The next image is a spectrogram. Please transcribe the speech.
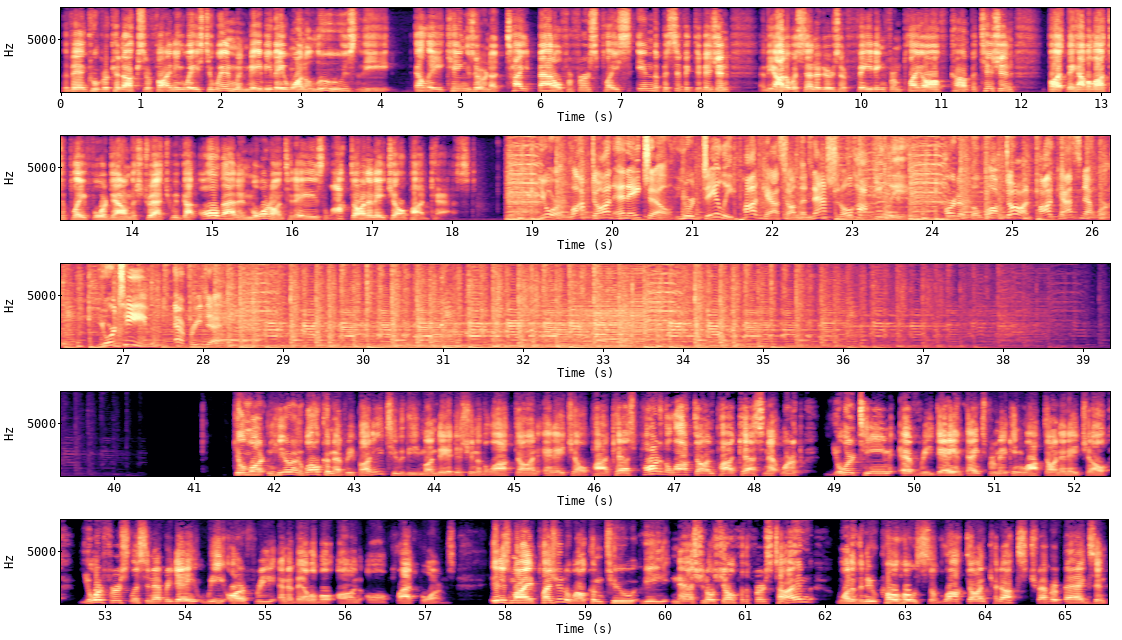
The Vancouver Canucks are finding ways to win when maybe they want to lose. The LA Kings are in a tight battle for first place in the Pacific Division, and the Ottawa Senators are fading from playoff competition, but they have a lot to play for down the stretch. We've got all that and more on today's Locked On NHL podcast. Your Locked On NHL, your daily podcast on the National Hockey League. Part of the Locked On Podcast Network. Your team every day. Gil Martin here, and welcome everybody to the Monday edition of the Locked On NHL podcast, part of the Locked On Podcast Network, your team every day. And thanks for making Locked On NHL your first listen every day. We are free and available on all platforms. It is my pleasure to welcome to the national show for the first time one of the new co hosts of Locked On Canucks, Trevor Beggs. And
